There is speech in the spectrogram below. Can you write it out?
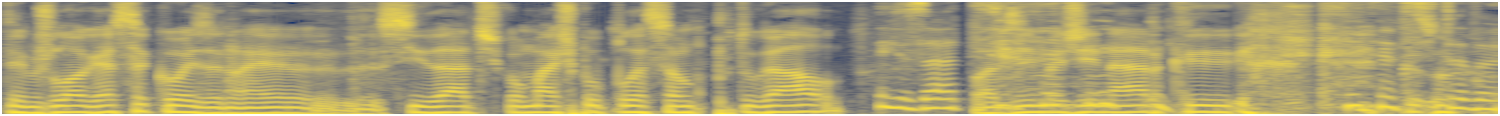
Temos logo essa coisa, não é? Cidades com mais população que Portugal. Exato. Podes imaginar que. Assustador.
